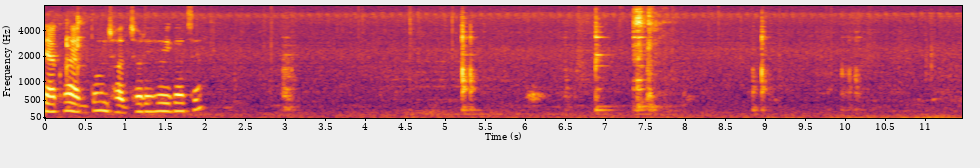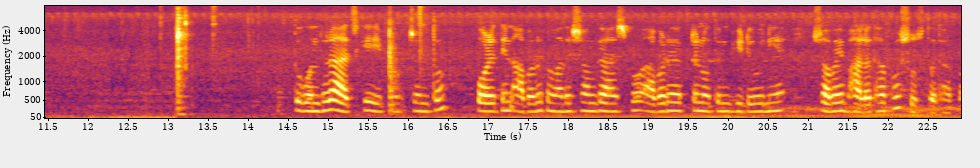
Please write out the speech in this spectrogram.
দেখো, একদম ঝরঝরে হয়ে গেছে। তো বন্ধুরা, আজকে এই পর্যন্ত। পরের দিন আবারও তোমাদের সঙ্গে আসব। আবারও একটা নতুন ভিডিও নিয়ে। সবাই ভালো থাকো, সুস্থ থাকো।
